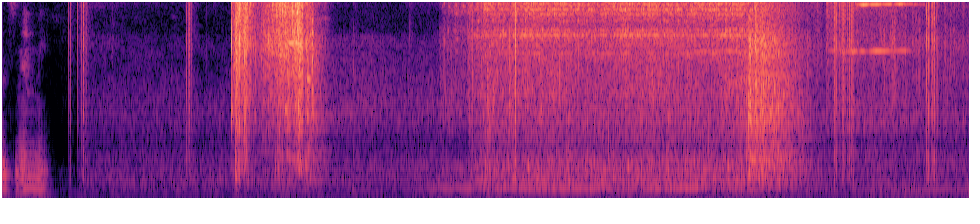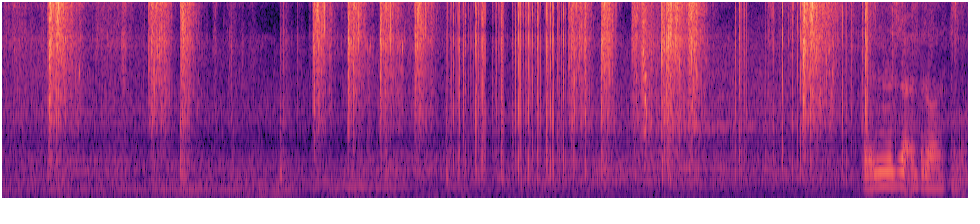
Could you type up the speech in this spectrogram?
اسم امي لازم نزرع أدراج طبعا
